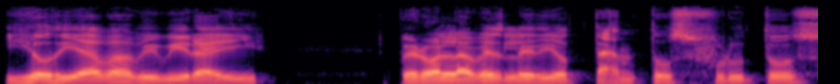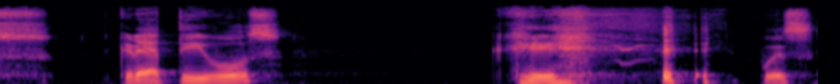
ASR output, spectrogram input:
y odiaba vivir ahí, pero a la vez le dio tantos frutos creativos que pues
